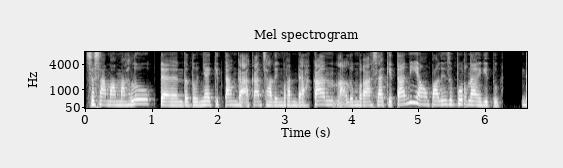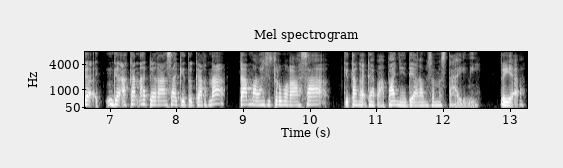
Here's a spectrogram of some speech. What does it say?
sesama makhluk dan tentunya kita nggak akan saling merendahkan lalu merasa kita nih yang paling sempurna gitu. Nggak nggak akan ada rasa gitu karena kita malah justru merasa kita nggak ada apa-apanya di alam semesta ini. Tuh ya.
